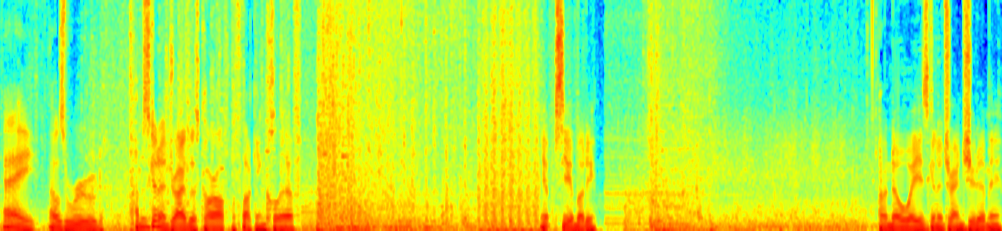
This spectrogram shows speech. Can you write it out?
Hey, that was rude. I'm just gonna drive this car off the fucking cliff. Yep, see ya, buddy. Oh, no way he's gonna try and shoot at me.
